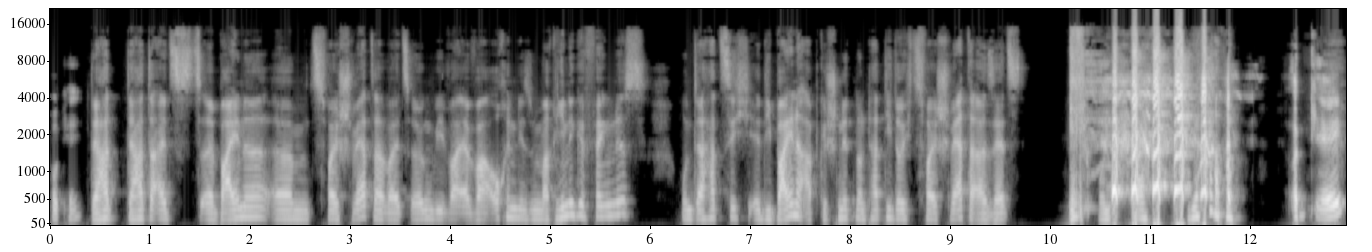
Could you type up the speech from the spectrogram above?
Okay. Der hat, der hatte als äh, Beine ähm, zwei Schwerter, weil es irgendwie war, er war auch in diesem Marinegefängnis und er hat sich äh, die Beine abgeschnitten und hat die durch zwei Schwerter ersetzt. Und äh, ja. Okay.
